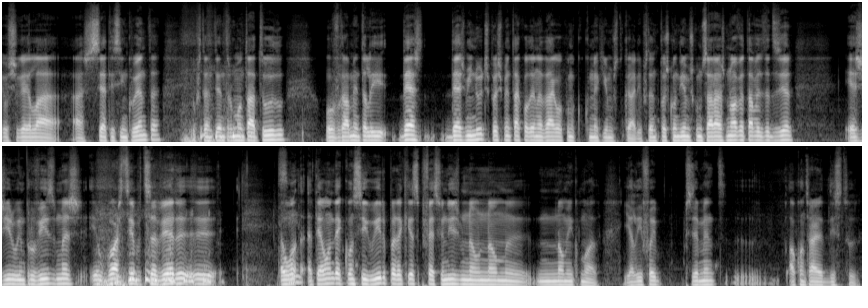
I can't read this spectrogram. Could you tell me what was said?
eu cheguei lá às sete e cinquenta, e portanto, entre montar tudo, houve realmente ali 10, 10 minutos para experimentar com a lena d'água como, como é que íamos tocar. E portanto, depois, quando íamos começar às nove, eu estava-lhes a dizer: é giro o improviso, mas eu gosto sempre de saber. eh, até onde é que consigo ir para que esse perfeccionismo não, não, me, não me incomode. E ali foi precisamente ao contrário disso tudo.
